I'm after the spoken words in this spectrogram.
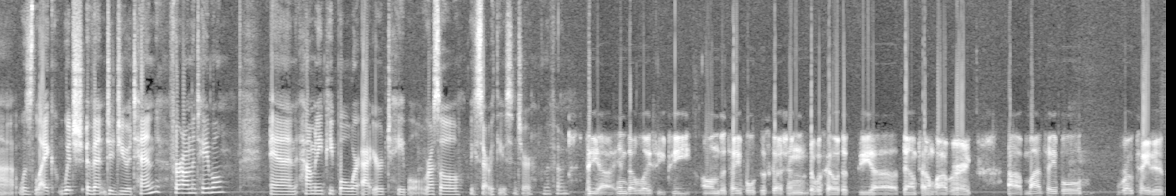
uh, was like. Which event did you attend for on the table? And how many people were at your table? Russell, we can start with you since you're on the phone. The uh, NAACP on the table discussion that was held at the uh, downtown library. Uh, my table rotated,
